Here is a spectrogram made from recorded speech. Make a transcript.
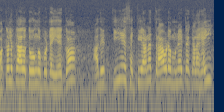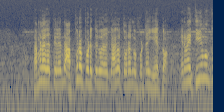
மக்களுக்காக துவங்கப்பட்ட இயக்கம். அது தீய சக்தியான திராவிட முன்னேற்ற கழகை தமிழகத்திலிருந்து அப்புறப்படுத்துவதற்காக தொடங்கப்பட்ட இயக்கம். எனவே திமுக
